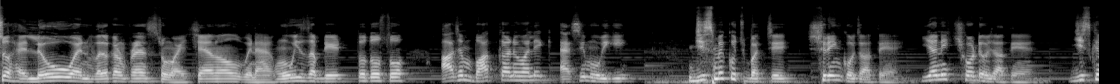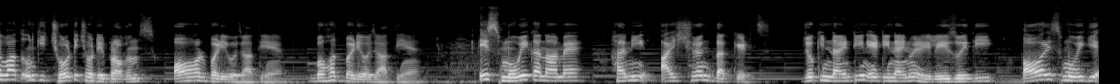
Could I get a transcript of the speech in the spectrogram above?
So hello and welcome friends to my channel Vinayak movies update तो दोस्तों, आज हम बात करने वाले एक ऐसी मूवी की, जिसमें कुछ बच्चे श्रिंक हो जाते हैं, यानी छोटे हो जाते हैं, जिसके बाद उनकी छोटी छोटी प्रॉब्लम्स और बड़ी हो जाती हैं, बहुत बड़ी हो जाती हैं। इस मूवी का नाम है honey I shrunk the kids जो कि 1989 में रिलीज़ हुई थी, और इस मूवी की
